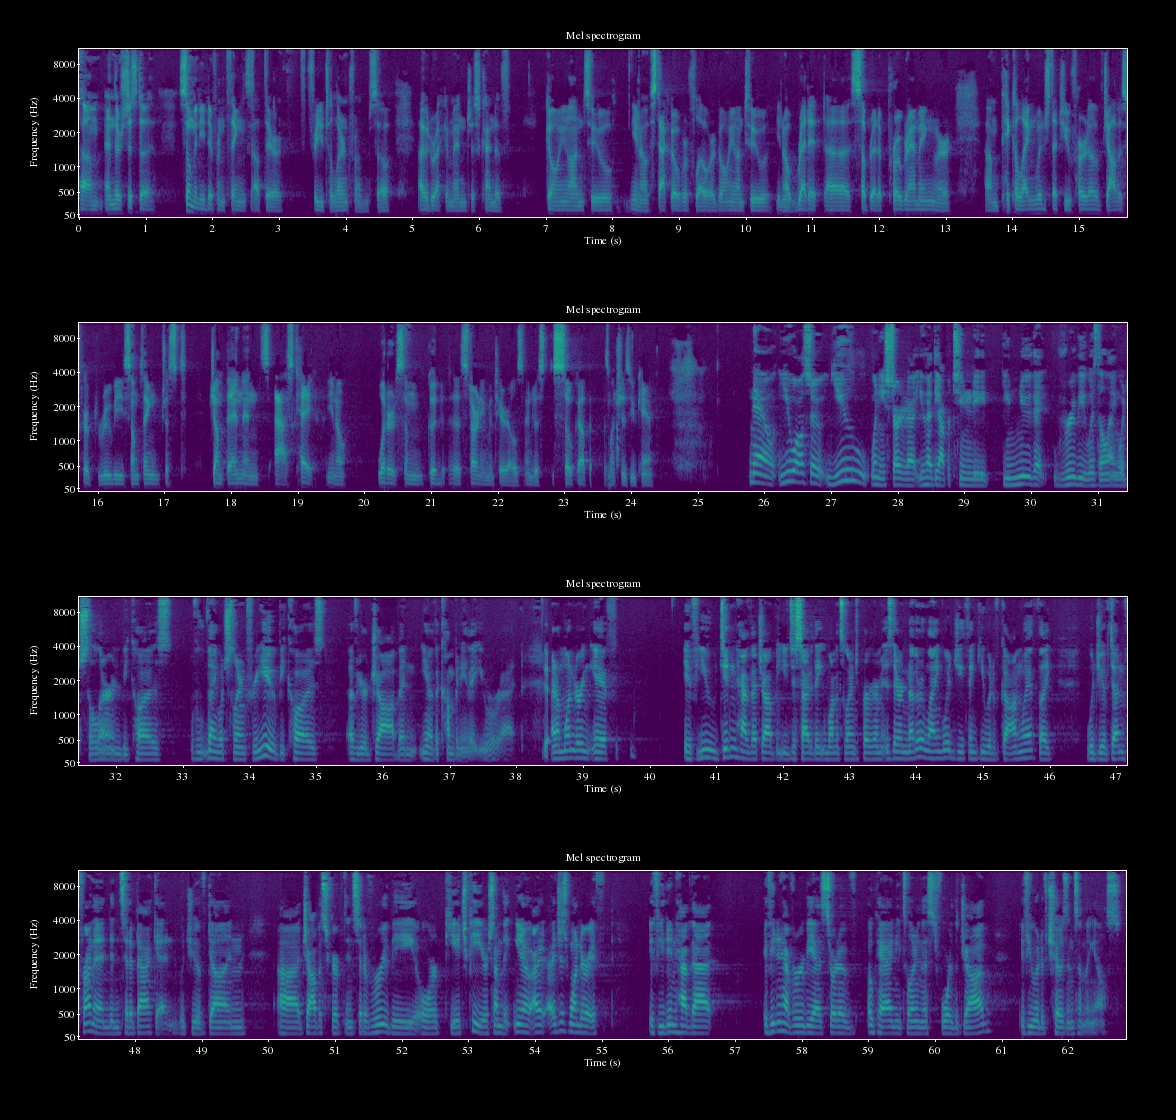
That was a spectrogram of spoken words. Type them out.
Um, and there's just a, so many different things out there for you to learn from. So I would recommend just kind of going on to you know Stack Overflow or going on to you know Reddit uh, subreddit programming or um, pick a language that you've heard of, JavaScript, Ruby, something. Just jump in and ask, hey, you know, what are some good uh, starting materials, and just soak up as much as you can. Now, you also you when you started out, you had the opportunity. You knew that Ruby was the language to learn because language to learn for you because of your job and you know the company that you were at. Yeah. And I'm wondering if if you didn't have that job but you decided that you wanted to learn to program, is there another language you think you would have gone with? Like, would you have done front end instead of back end? Would you have done uh, JavaScript instead of Ruby or PHP or something? You know, I, I just wonder if if you didn't have that, if you didn't have Ruby as sort of okay, I need to learn this for the job, if you would have chosen something else.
